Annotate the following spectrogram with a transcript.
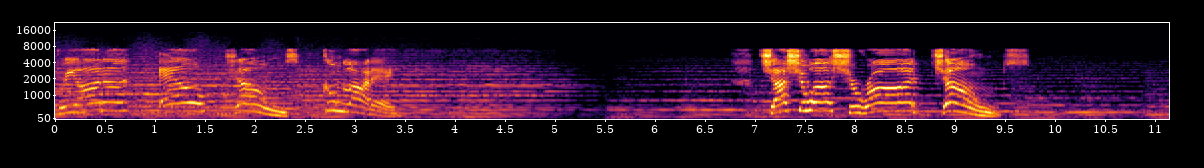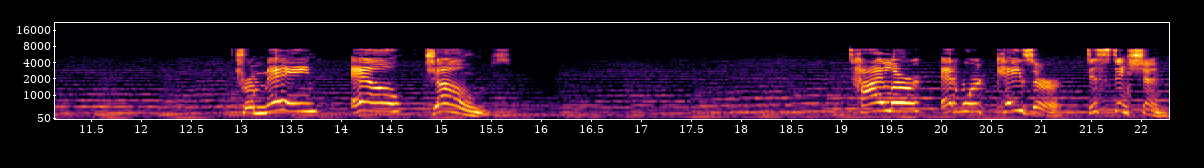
Brianna L. Jones, cum laude. Joshua Sherrod Jones. Tremaine L. Jones. Tyler Edward Kaiser, distinction.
